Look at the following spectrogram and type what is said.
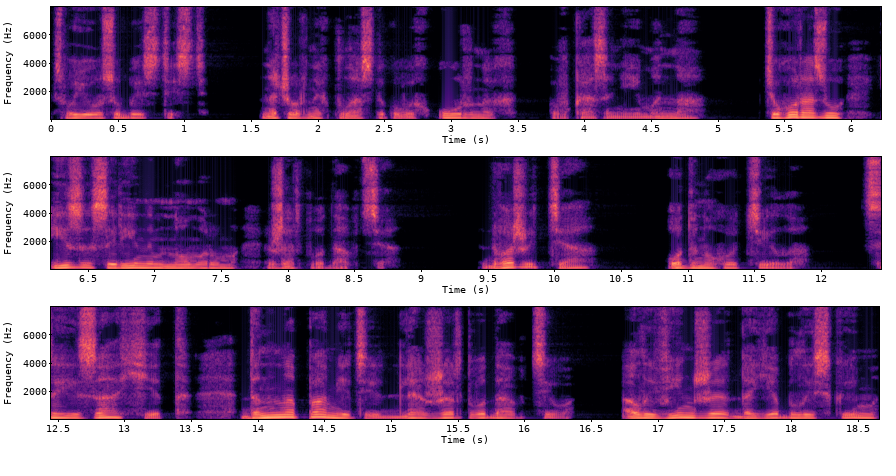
свою особистість. На чорних пластикових урнах вказані імена, цього разу із серійним номером жертводавця. Два життя одного тіла. Цей захід на пам'яті для жертводавців, але він же дає близьким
